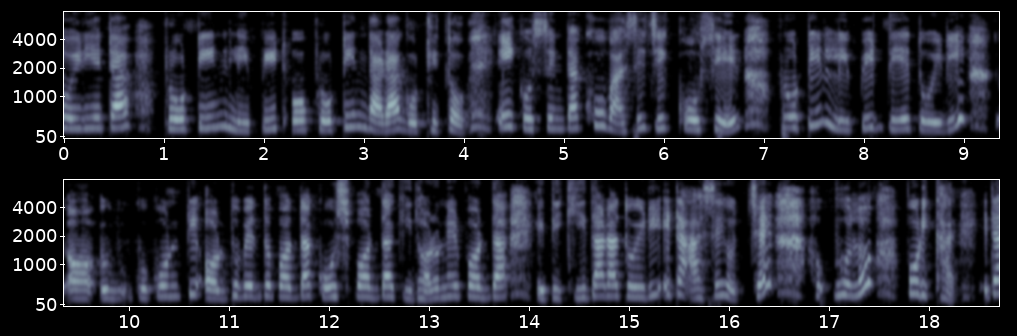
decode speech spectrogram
তৈরি এটা প্রোটিন, লিপিড ও প্রোটিন দ্বারা গঠিত? এই কোশ্চেনটা খুব আসে যে কোষের প্রোটিন, লিপিড দিয়ে তৈরি কোনটি অর্ধবেদ্য পর্দা কোষ পর্দা কি ধরনের পর্দা এটি কি দ্বারা তৈরি? এটা আসে হচ্ছে হলো পরীক্ষায়। এটা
